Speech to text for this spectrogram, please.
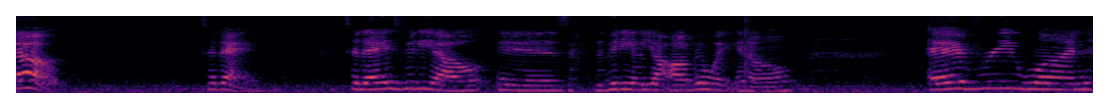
So, today, today's video is the video y'all all been waiting on. Everyone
